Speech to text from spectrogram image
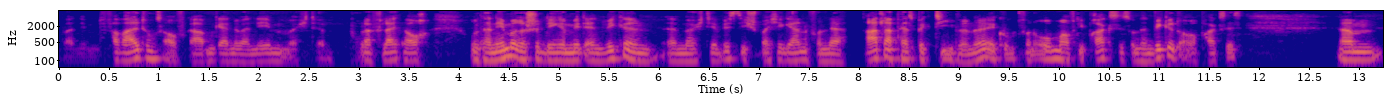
übernimmt, Verwaltungsaufgaben gerne übernehmen möchte oder vielleicht auch unternehmerische Dinge mitentwickeln äh, möchte. Ihr wisst, ich spreche gerne von der Adlerperspektive. Ne? Ihr guckt von oben auf die Praxis und entwickelt eure Praxis. Ähm,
